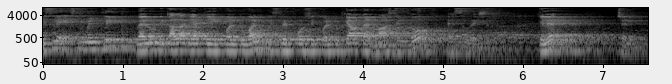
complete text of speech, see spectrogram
इसलिए एक्सपेरिमेंटली वैल्यू निकाला गया के इक्वल टू वन इसलिए फोर्स इक्वल टू क्या होता है? मास इंटू एक्सलेशन क्लियर चलिए।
